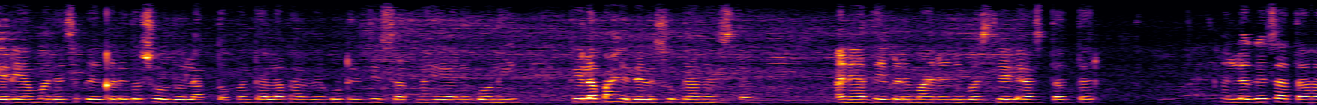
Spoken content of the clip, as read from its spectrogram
एरियामध्ये सगळीकडे तो शोधू लागतो पण त्याला काव्य कुठेच दिसत नाही आणि कोणी तिला पाहिलेलं सुद्धा नसतं. आणि आता इकडे मानेने बसलेले असतात तर लगेच आता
